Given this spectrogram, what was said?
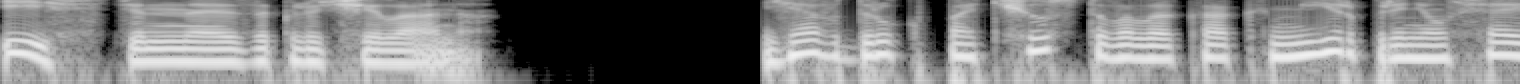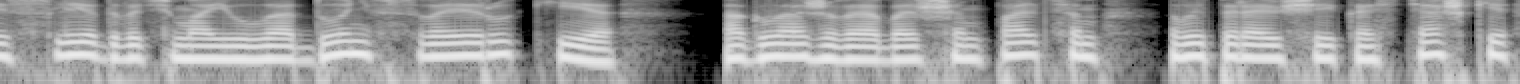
истинная», — заключила она. Я вдруг почувствовала, как мир принялся исследовать мою ладонь в своей руке, оглаживая большим пальцем выпирающие костяшки,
